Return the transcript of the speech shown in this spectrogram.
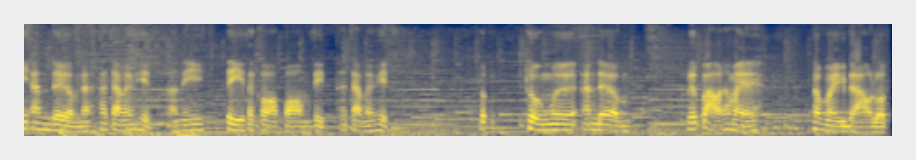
นี่อันเดิมนะ ถ้าจำไม่ผิด อันนี้ตีสกอร์ปลอมติด ถ้าจำไม่ผิด ถุงมืออันเดิม หรือเปล่าทำไมทำไมดาวลด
